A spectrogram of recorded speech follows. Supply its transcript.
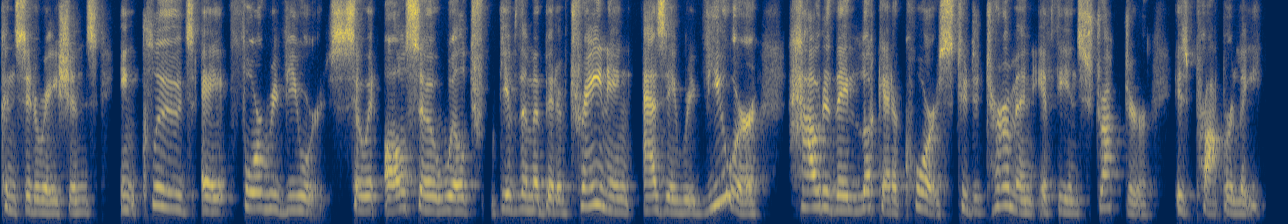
considerations includes a for reviewers. So it also will give them a bit of training as a reviewer. How do they look at a course to determine if the instructor is properly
